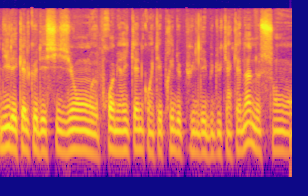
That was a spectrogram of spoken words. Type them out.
ni les quelques décisions pro-américaines qui ont été prises depuis le début du quinquennat ne sont,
